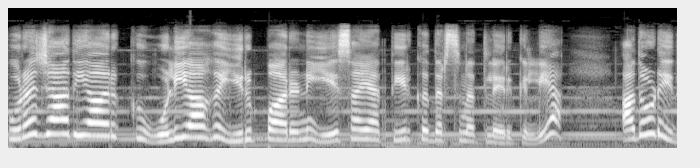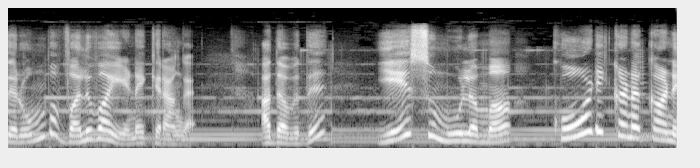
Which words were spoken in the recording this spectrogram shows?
புறஜாதியாருக்கு ஒளியாக இருப்பாருன்னு ஏசாயா தீர்க்க தரிசனத்துல இருக்கு இல்லையா? அதோட இதை ரொம்ப வலுவா இணைக்கிறாங்க. அதாவது இயேசு மூலமா கோடிக்கணக்கான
